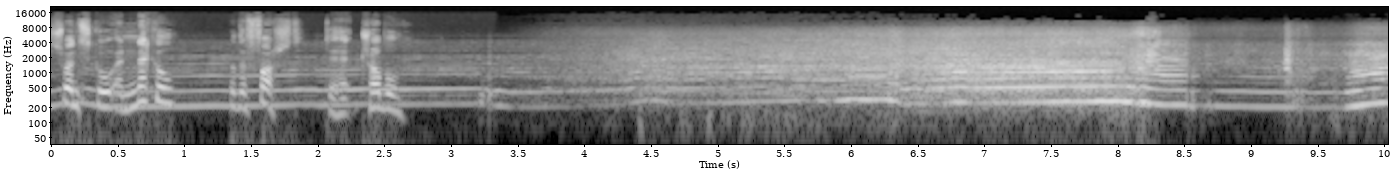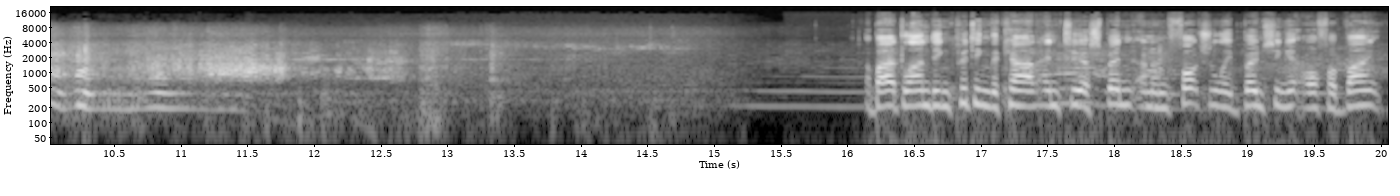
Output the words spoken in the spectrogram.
Swinsko and Nicol were the first to hit trouble. A bad landing putting the car into a spin and unfortunately bouncing it off a bank.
